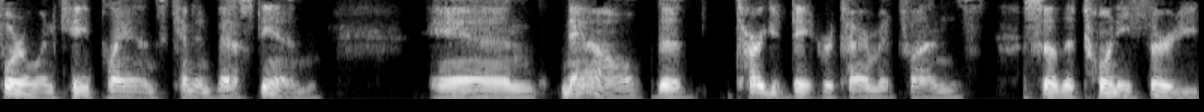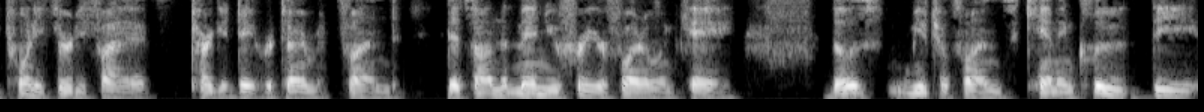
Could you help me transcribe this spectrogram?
401k plans can invest in. And now the target date retirement funds, so the 2030, 2035 target date retirement fund that's on the menu for your 401k those mutual funds can include the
